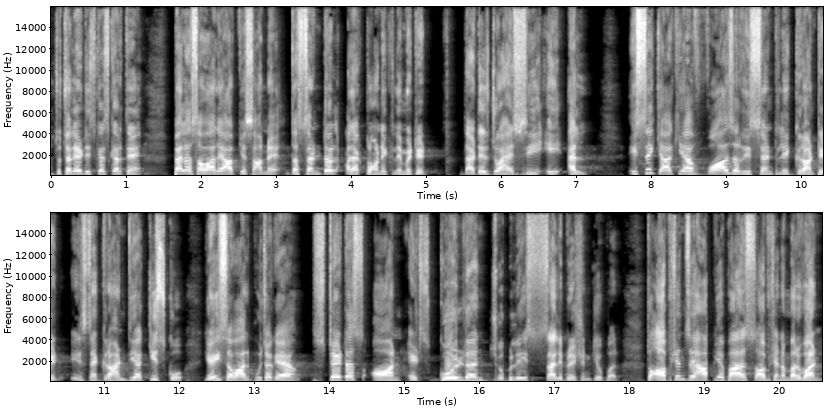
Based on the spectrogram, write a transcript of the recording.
तो चलिए डिस्कस करते हैं। पहला सवाल है आपके सामने। The central electronic limited that is जो है सी एल इसने क्या किया? वॉज़ रिसेंटली ग्रांटेड इसने ग्रांट दिया किसको? यही सवाल पूछा गया status on its golden jubilee celebration के ऊपर। तो ऑप्शन है आपके पास option number one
